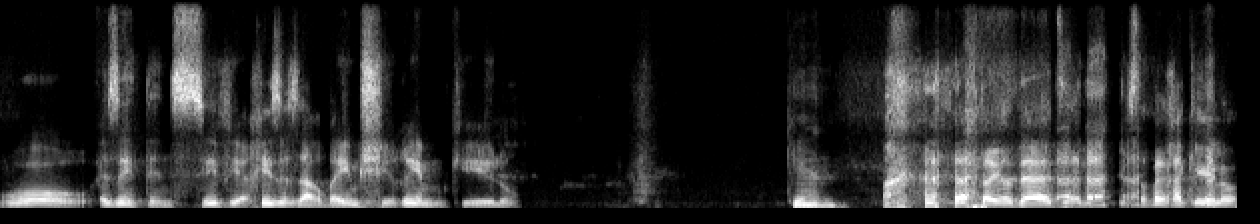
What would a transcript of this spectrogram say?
וואו, איזה אינטנסיבי, אחי, זה איזה 40 שירים, כאילו. כן. אתה יודע את זה, אני מספר לך כאילו,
